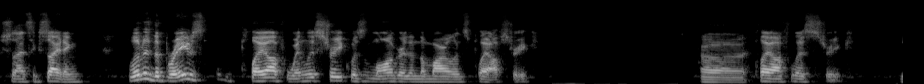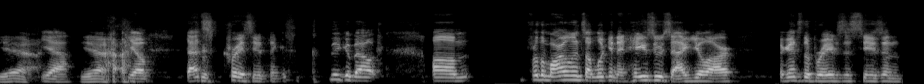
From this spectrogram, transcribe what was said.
so that's exciting. Literally, the Braves' playoff winless streak was longer than the Marlins' playoff streak, Uh, playoff list streak. yeah, Yeah, yeah, yep. That's crazy to think think about. Um, for the Marlins, I'm looking at Jesus Aguilar against the Braves this season.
